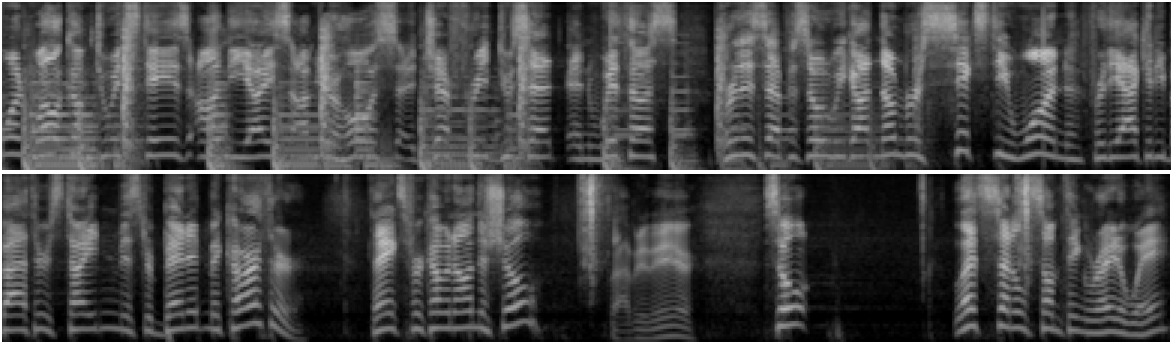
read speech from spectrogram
everyone. Welcome to It Stays on the Ice. I'm your host, Jeffrey Doucette, and with us for this episode, we got number 61 for the Acadie Bathurst Titan, Mr. Bennett MacArthur. Thanks for coming on the show. Happy to be here. So, let's settle something right away.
